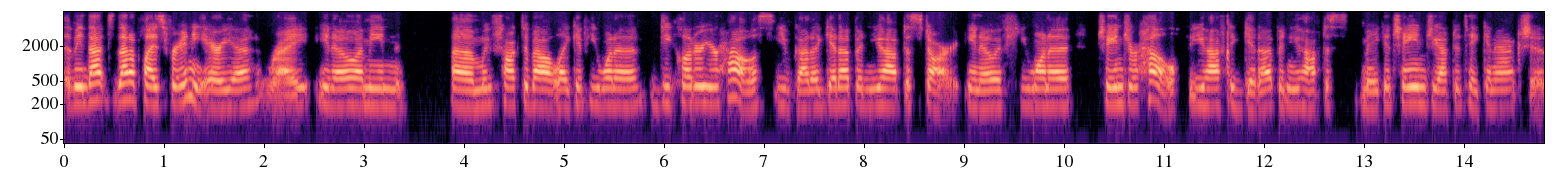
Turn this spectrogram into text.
i mean that that applies for any area right? You know i mean um, we've talked about like if you want to declutter your house, you've got to get up and you have to start. You know, if you want to change your health, you have to get up and you have to make a change. You have to take an action.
